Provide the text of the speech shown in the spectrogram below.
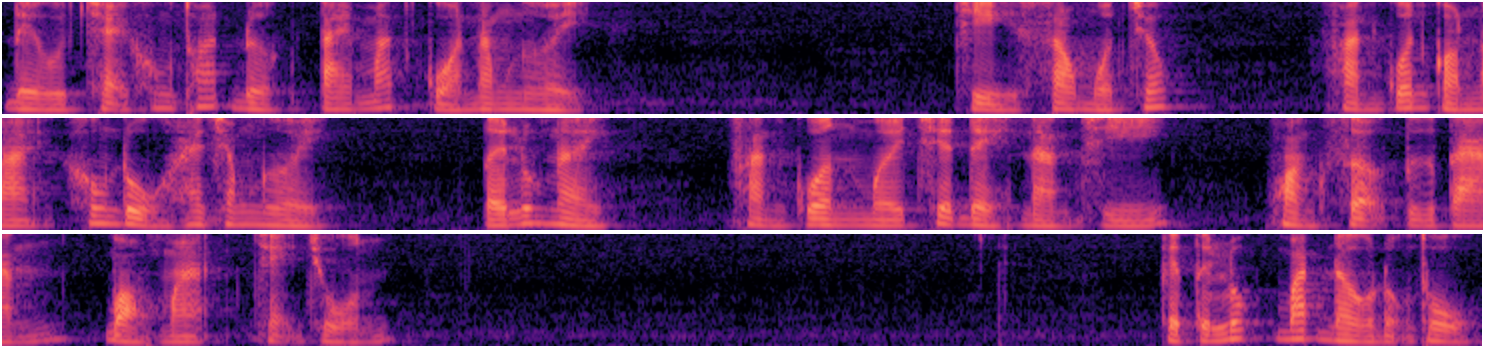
Đều chạy không thoát được tai mắt của 5 người. Chỉ sau một chốc, Phản quân còn lại không đủ 200 người. Tới lúc này, Phản quân mới triệt để nản trí Hoảng sợ tứ tán, Bỏ mạng, chạy trốn. Kể từ lúc bắt đầu động thủ,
